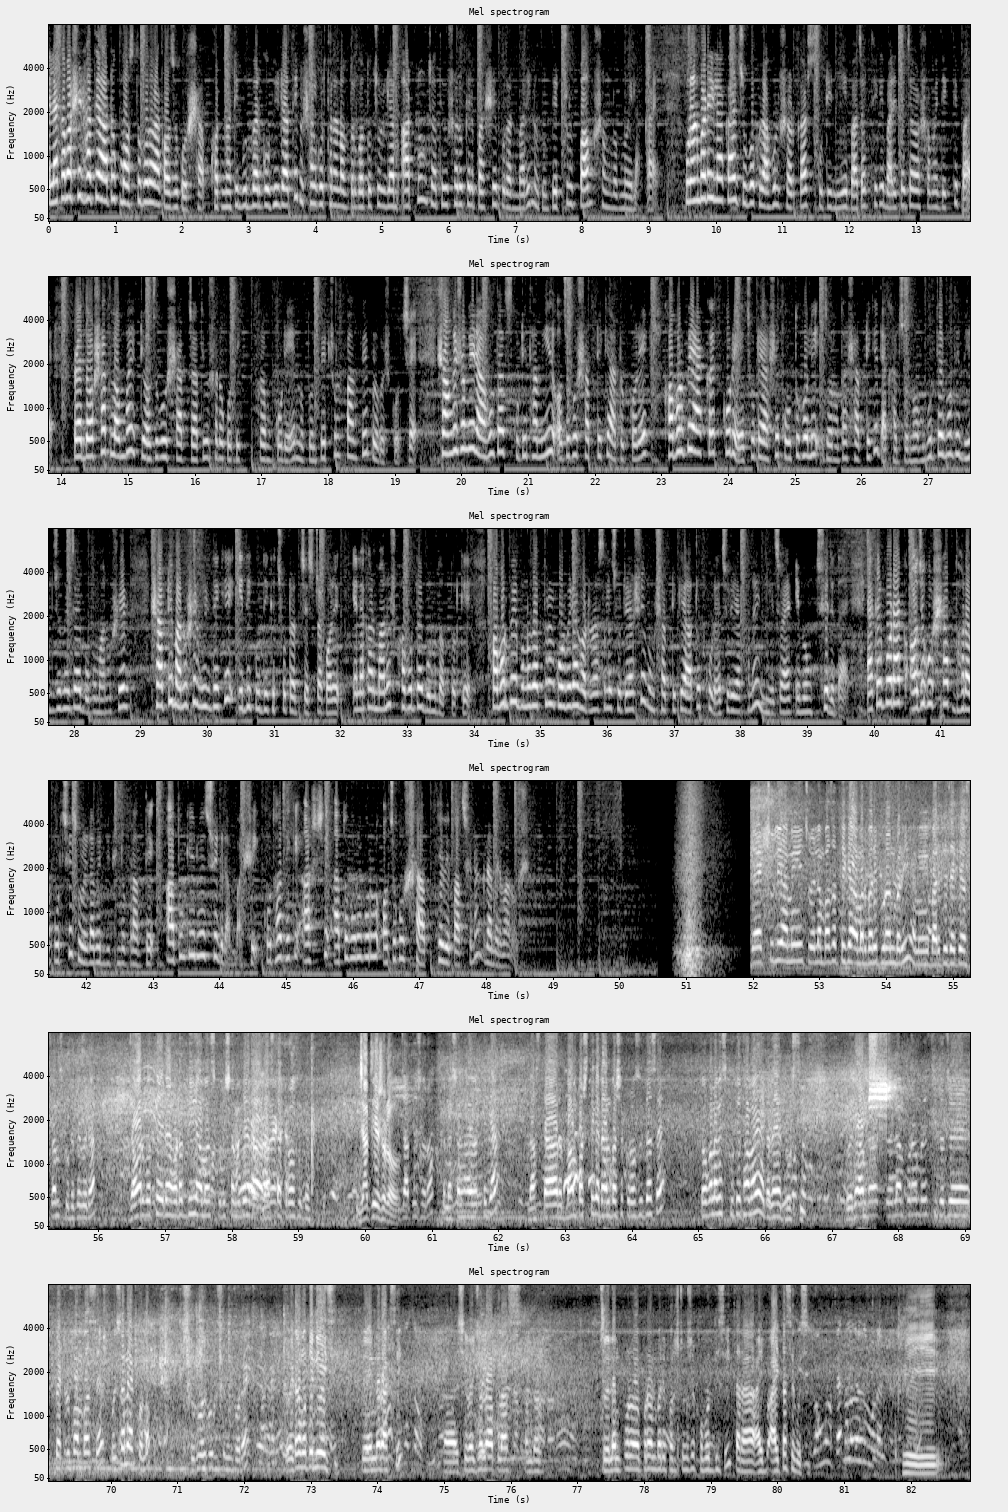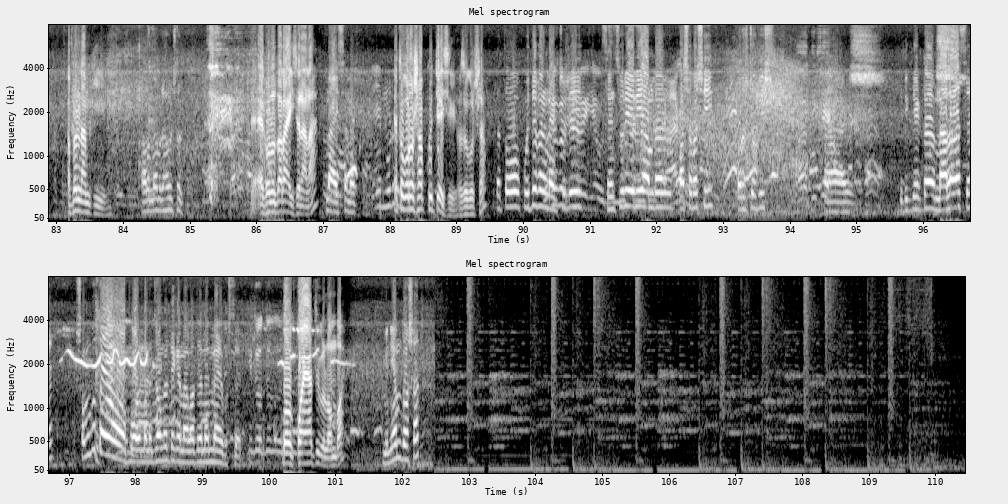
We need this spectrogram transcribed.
এলাকাবাসীর হাতে আটক মস্ত বড় এক অজগর সাপ। ঘটনাটি বুধবার গভীর রাতে বিশালগড় থানার অন্তর্গত চুরিলাম আট নং জাতীয় সড়কের পাশে পুরানবাড়ি নতুন পেট্রোল পাম্প সংলগ্ন এলাকায়। পুরানবাড়ি এলাকায় যুবক রাহুল সরকার স্কুটি নিয়ে বাজার থেকে বাড়িতে যাওয়ার সময় দেখতে পায়, প্রায় দশ হাত লম্বা একটি অজগর সাপ জাতীয় সড়ক অতিক্রম করে নতুন পেট্রোল পাম্পে প্রবেশ করছে। সঙ্গে সঙ্গে রাহুল তার স্কুটি থামিয়ে অজগর সাপটিকে আটক করে। খবর পেয়ে এক এক করে ছুটে আসে কৌতূহলী জনতা সাপটিকে দেখার জন্য। মুহূর্তের মধ্যে ভিড় জমে যায় বহু মানুষের। সাপটি মানুষের ভিড় দেখে এদিক ওদিকে ছোটার চেষ্টা করে। এলাকার মানুষ খবর দেয় বন দপ্তরকে। খবর পেয়ে বন দপ্তরের কর্মীরা ঘটনাস্থলে ছুটে আসে এবং সাপটিকে আটক করে চিড়িয়াখানায় নিয়ে যায় এবং ছেড়ে দেয়। একের পর এক অজগর সাপ ধরা পড়ছে চুরিলামের বিভিন্ন প্রান্তে। আতঙ্কে রয়েছে গ্রামবাসী। কোথা থেকে আসছে এত বড় বড় অজগর সাপ ভেবে পাচ্ছে না গ্রামের মানুষ। অ্যাকচুয়ালি আমি চইলাম বাজার থেকে আমার বাড়ি পুরান বাড়ি। আমি বাড়িতে যাইতে আসলাম স্কুটিতে করে। যাওয়ার পথে এটা হঠাৎ দিয়ে আমার স্কুটির সামনে দিয়ে রাস্তা ক্রস হইতেছে। জাতীয় সড়ক? জাতীয় সড়ক ন্যাশনাল হাইওয়ে থেকে। রাস্তার বাম পাশ থেকে ডান পাশে ক্রস হইতেছে। তখন আমি স্কুটি থামাই এটা ধরছি। এটা আমরা চইলাম পুরান ছিল যে পেট্রোল পাম্প আছে পয়সা না এখনও শুরু হইব কিছুদিন করে তো এটার মধ্যে নিয়ে আইছি এনে রাখছি। শিবাইজলা প্লাস আমরা চইলাম পুরা- পুরান বাড়ি ফরেস্ট অফিসে খবর দিছি তারা আই- আইতাছে কইছি। আপনার নাম কি? আমার নাম রাহুল সরকার। এখনও তারা আইছে না না? না আইসা না এত বড় সাপ করতে আইছে অজগর সাপ? তা তো কইতে পারেন অ্যাকচুয়ালি সেঞ্চুরি এরিয়া আমরা পাশাপাশি ফরেস্ট অফিস আর এদিক দিয়ে একটা নালা আছে সম্ভবত মানে জঙ্গল থেকে নালা দিয়ে নেমে কিন্তু কয় হাত লম্বা? মিনিমাম দশ হাত।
